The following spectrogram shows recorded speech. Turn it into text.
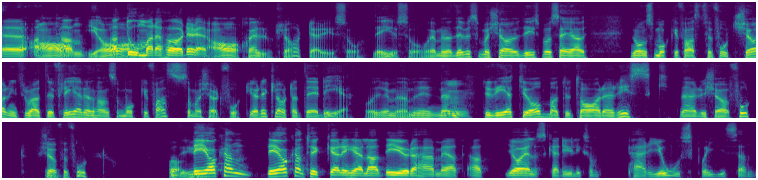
Uh, ja, att, han, ja. att domarna hörde det. Ja, självklart är det ju så. Det är ju så. Jag menar, det, är som att köra, det är som att säga någon som åker fast för fortkörning. Tror du att det är fler än han som åker fast som har kört fort? Ja, det är klart att det är det. Och jag menar, men, mm. du vet ju om att du tar en risk när du kör fort, kör för fort. Ja, det, ju... det, jag kan, det jag kan tycka det hela, det är ju det här med att, att jag älskade ju liksom Per Jos på isen.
